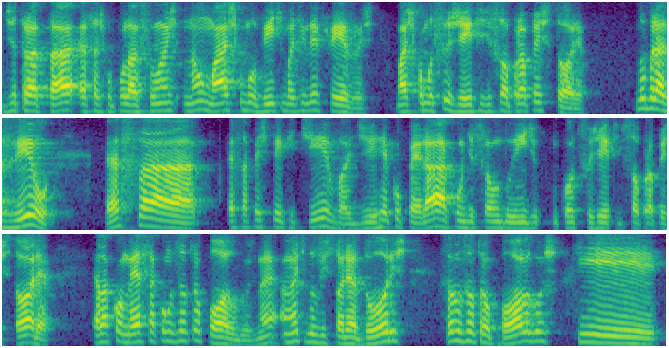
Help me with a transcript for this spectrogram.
de tratar essas populações não mais como vítimas indefesas, mas como sujeitos de sua própria história. No Brasil, essa, essa perspectiva de recuperar a condição do índio enquanto sujeito de sua própria história, ela começa com os antropólogos. Né? Antes dos historiadores, são os antropólogos que,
